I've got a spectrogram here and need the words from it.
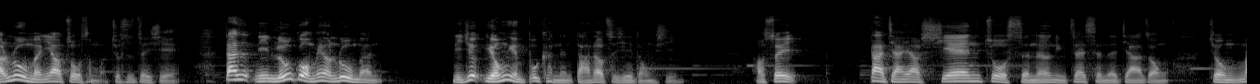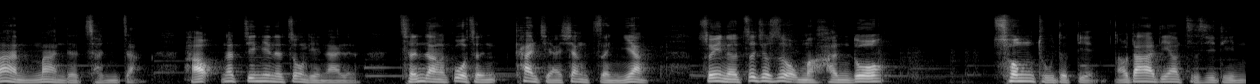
后入门要做什么，就是这些。但是你如果没有入门，你就永远不可能达到这些东西。好，所以大家要先做神儿女，在神的家中就慢慢的成长。好，那今天的重点来了，成长的过程看起来像怎样？所以呢，这就是我们很多冲突的点。好，大家一定要仔细听。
